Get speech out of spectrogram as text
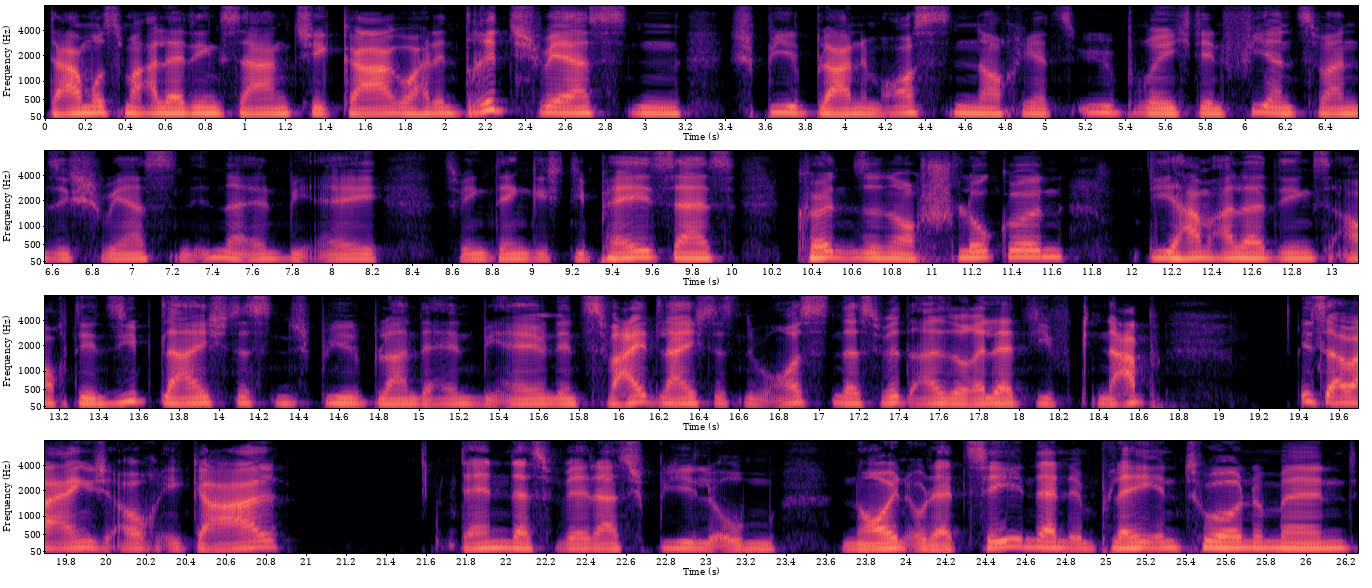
Da muss man allerdings sagen, Chicago hat den drittschwersten Spielplan im Osten noch jetzt übrig, den 24 schwersten in der NBA. Deswegen denke ich, die Pacers könnten sie noch schlucken. Die haben allerdings auch den siebtleichtesten Spielplan der NBA und den zweitleichtesten im Osten. Das wird also relativ knapp. Ist aber eigentlich auch egal denn das wäre das Spiel um 9 oder 10 dann im Play-in-Tournament,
